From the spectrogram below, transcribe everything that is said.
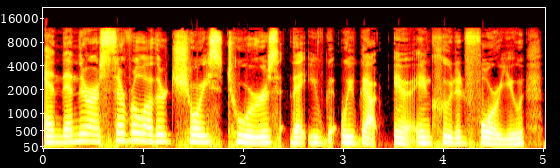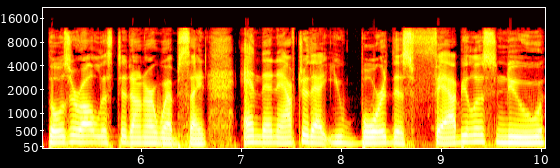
and then there are several other choice tours that you've we've got uh, included for you. Those are all listed on our website, and then after that you board this fabulous new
